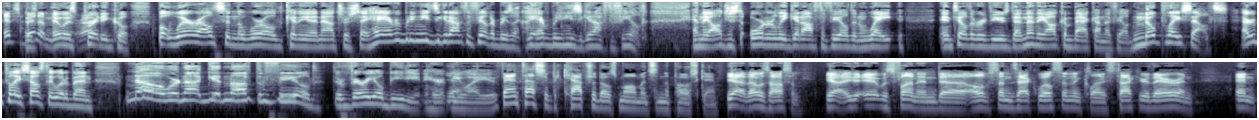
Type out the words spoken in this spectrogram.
It's been was, a minute, it was right? pretty cool. But where else in the world can the announcer say, "Hey, everybody needs to get off the field"? Everybody's like, "Hey, everybody needs to get off the field," and they all just orderly get off the field and wait until the review's done. Then they all come back on the field. No place else. Every place else they would have been, "No, we're not getting off the field." They're very obedient here at BYU. Fantastic to capture those moments in the post game. Yeah, that was awesome. Yeah, it, it was fun, and uh, all of a sudden Zach Wilson and Kalani Sitake are there, and and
